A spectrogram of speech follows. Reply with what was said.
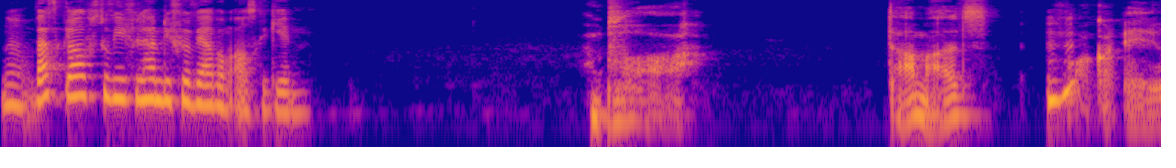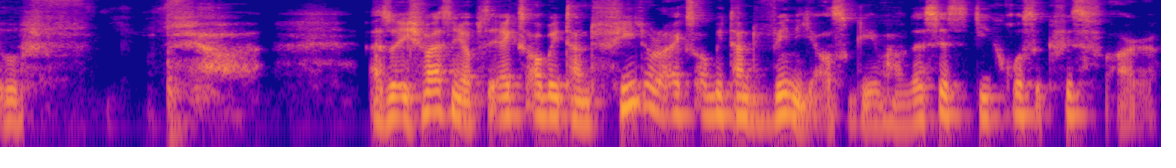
Ne, Was glaubst du, wie viel haben die für Werbung ausgegeben? Boah. Damals? Mhm. Oh Gott, ey, du. Ja. Also ich weiß nicht, ob sie exorbitant viel oder exorbitant wenig ausgegeben haben. Das ist jetzt die große Quizfrage.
